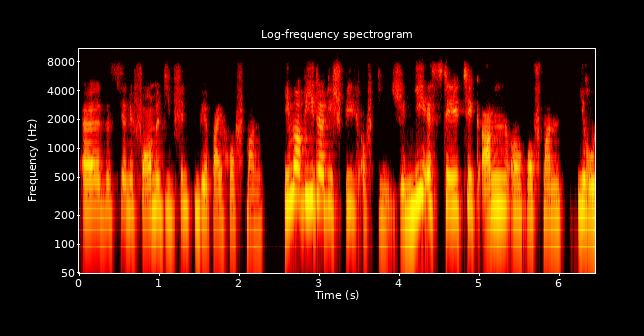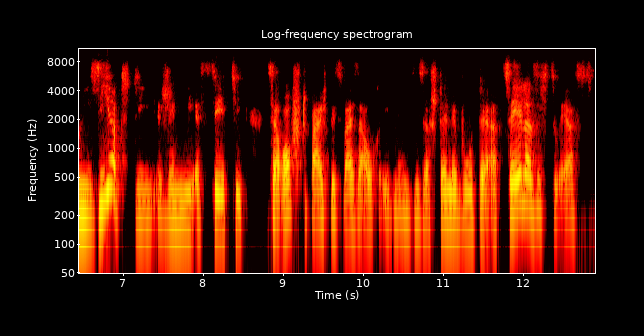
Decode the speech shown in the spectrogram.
äh, das ist ja eine Formel, die finden wir bei Hoffmann immer wieder. Die spielt auf die Genieästhetik an. Hoffmann ironisiert die Genieästhetik sehr oft, beispielsweise auch eben in dieser Stelle, wo der Erzähler sich zuerst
